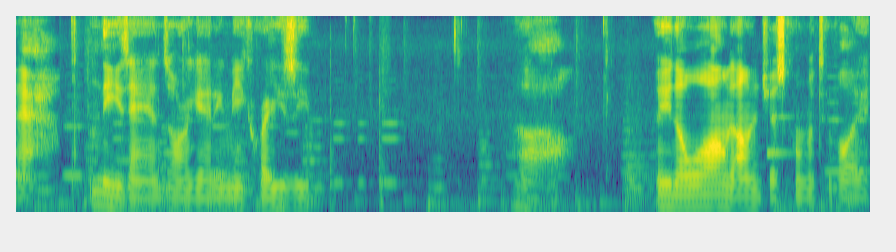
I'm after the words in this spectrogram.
Ah, these hands are getting me crazy. Ah, you know what? I'm, I'm just going to play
